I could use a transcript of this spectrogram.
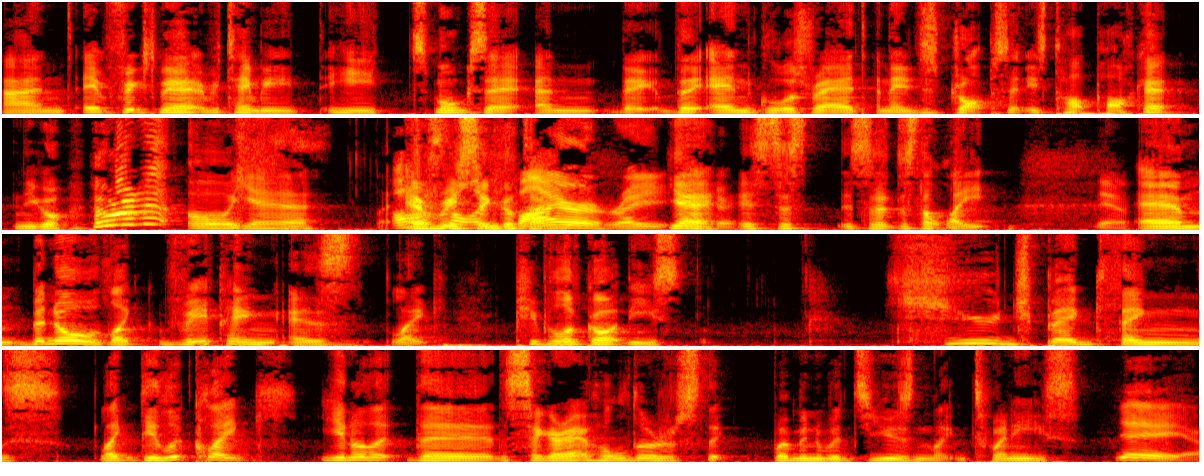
and it freaks me out every time he, he smokes it, and the the end glows red, and then he just drops it in his top pocket, and you go, oh yeah, oh, every single fire, time. right? Yeah, Okay. it's just it's a, just a light. yeah. Um. But no, like vaping is like people have got these huge big things. Like they look like you know the the, the cigarette holders that women would use in like twenties. yeah, yeah, yeah.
